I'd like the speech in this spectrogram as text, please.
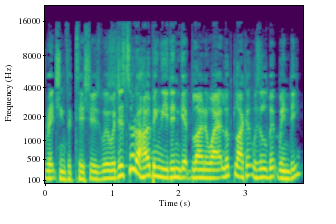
reaching for tissues. We were just sort of hoping that you didn't get blown away. It looked like it was a little bit windy.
